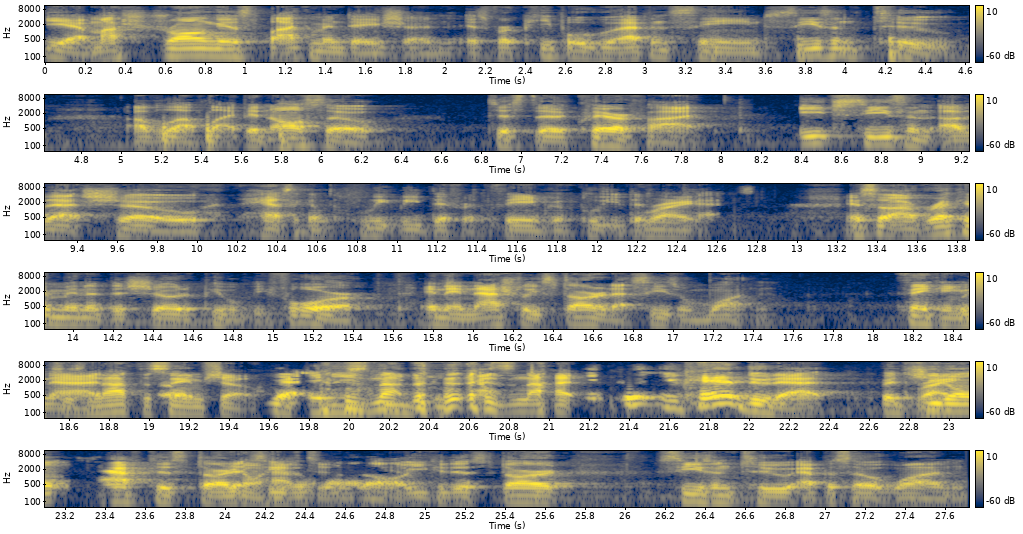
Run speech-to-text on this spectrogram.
yeah, my strongest recommendation is for people who haven't seen season two of Love Life. And also, just to clarify, each season of that show has a completely different theme, completely different right. cast. And so I've recommended this show to people before, and they naturally started at season one, thinking Which that is not the same show. Yeah, it's not. it's not. You can do that, but you right. don't have to start you at season one at all. You could just start season two, episode one,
